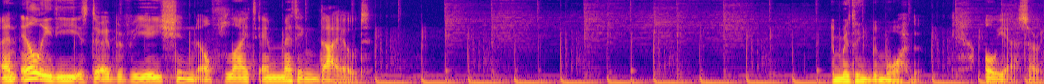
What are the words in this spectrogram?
an LED is the abbreviation of light emitting diode. emitting بأم واحدة. Oh yeah, sorry.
